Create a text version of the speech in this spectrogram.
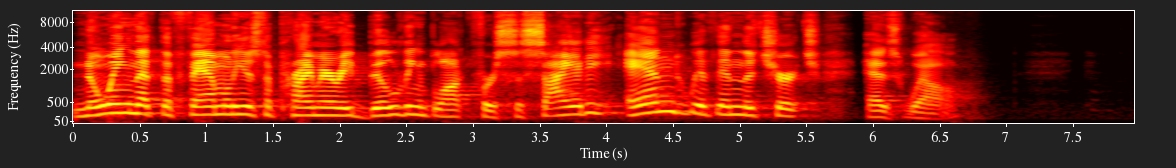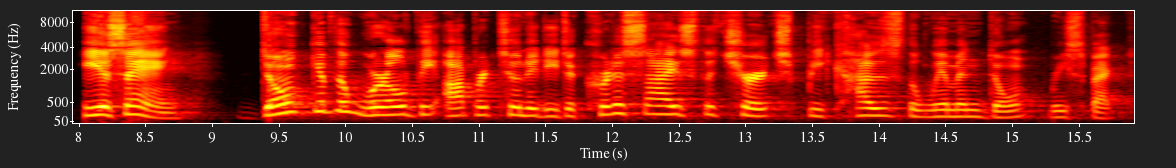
knowing that the family is the primary building block for society and within the church as well. He is saying, don't give the world the opportunity to criticize the church because the women don't respect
